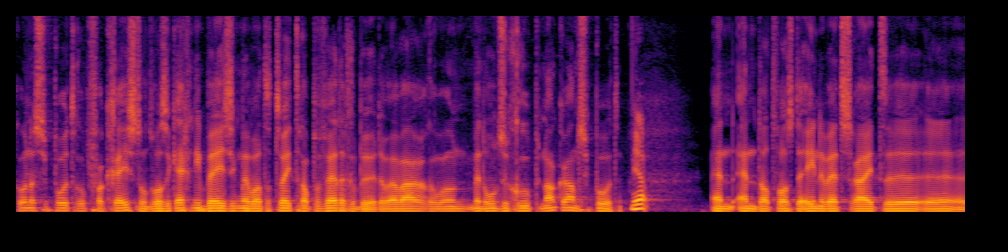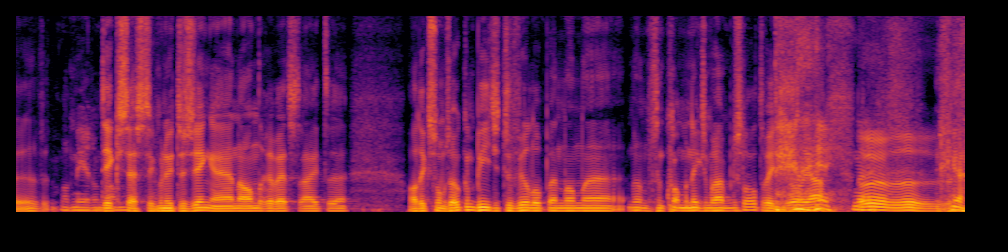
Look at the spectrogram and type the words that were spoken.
gewoon als supporter op vak G stond... was ik echt niet bezig met wat er twee trappen verder gebeurde. Wij waren gewoon met onze groep NAC aan het supporten. Ja. En, en dat was de ene wedstrijd eh, eh, Wat meer dan dik dan. 60 minuten zingen. En de andere wedstrijd eh, had ik soms ook een biertje te veel op. En dan, eh, dan, dan kwam er niks meer uit de slot, weet je wel. Ja, Nee, nee. ja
